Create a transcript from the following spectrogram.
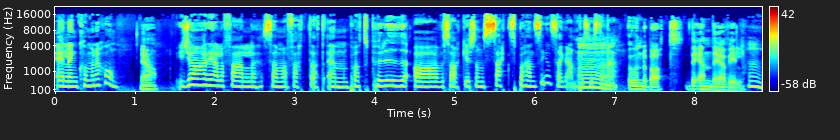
Eller en kombination. Ja. Jag har i alla fall sammanfattat en potpurri av saker som sagts på hans Instagram på sistone. Mm, underbart. Det enda jag vill. Mm.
